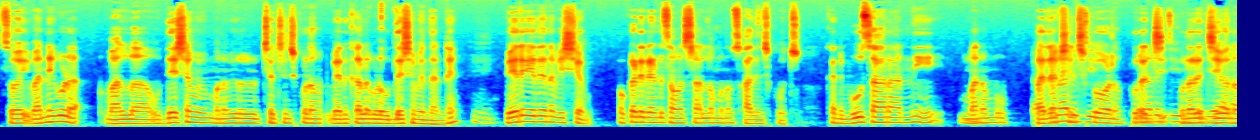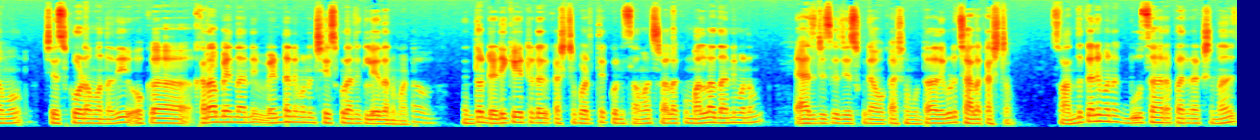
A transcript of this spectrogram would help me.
సో ఇవన్నీ కూడా వాళ్ళ ఉద్దేశం మనం ఈరోజు చర్చించుకోవడం వెనకాల కూడా ఉద్దేశం ఏంటంటే వేరే ఏదైనా విషయం ఒకటి రెండు సంవత్సరాల్లో మనం సాధించుకోవచ్చు. కానీ భూసారాన్ని మనము పరిరక్షించుకోవడం పునర్జీ పునరుజ్జీవనము చేసుకోవడం అన్నది ఒక ఖరాబ్ అయిన దాన్ని వెంటనే మనం చేసుకోవడానికి లేదనమాట ఎంతో డెడికేటెడ్గా కష్టపడితే కొన్ని సంవత్సరాలకు మళ్ళీ దాన్ని మనం యాజ్ ఇట్గా చేసుకునే అవకాశం ఉంటుంది. అది కూడా చాలా కష్టం. సో అందుకని మనకు భూసార పరిరక్షణ అనేది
